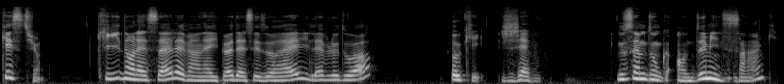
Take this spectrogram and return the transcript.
Question. Qui dans la salle avait un iPod à ses oreilles Lève le doigt? Ok, j'avoue. Nous sommes donc en 2005,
